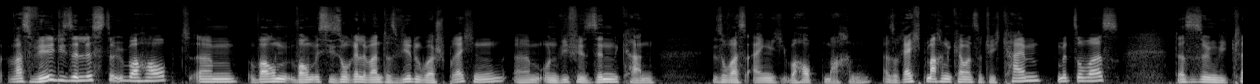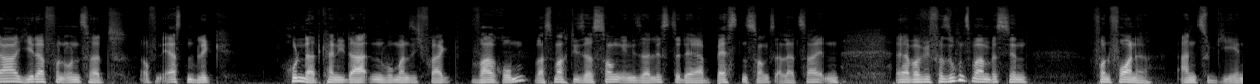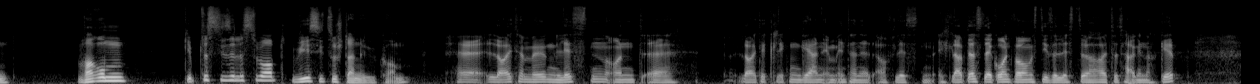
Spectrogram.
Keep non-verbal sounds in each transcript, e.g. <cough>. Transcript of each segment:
was will diese Liste überhaupt? Ähm, warum, warum ist sie so relevant, dass wir drüber sprechen? Ähm, und wie viel Sinn kann sowas eigentlich überhaupt machen? Also recht machen kann man es natürlich keinem mit sowas. Das ist irgendwie klar. Jeder von uns hat auf den ersten Blick 100 Kandidaten, wo man sich fragt, warum? Was macht dieser Song in dieser Liste der besten Songs aller Zeiten? Äh, aber wir versuchen es mal ein bisschen von vorne anzugehen. Warum gibt es diese Liste überhaupt? Wie ist sie zustande gekommen? Äh, Leute mögen Listen und äh, Leute klicken gern im Internet auf Listen. Ich glaube, das ist der Grund, warum es diese Liste heutzutage noch gibt.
